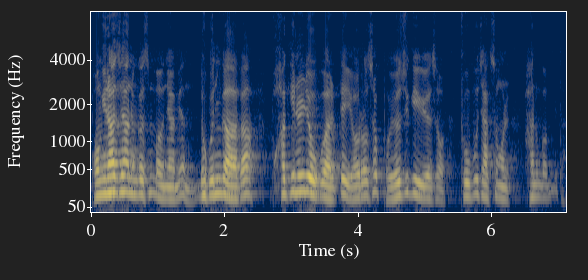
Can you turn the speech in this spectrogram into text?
봉인하지 않은 것은 뭐냐면 누군가가 확인을 요구할 때 열어서 보여주기 위해서 두부 작성을 하는 겁니다.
